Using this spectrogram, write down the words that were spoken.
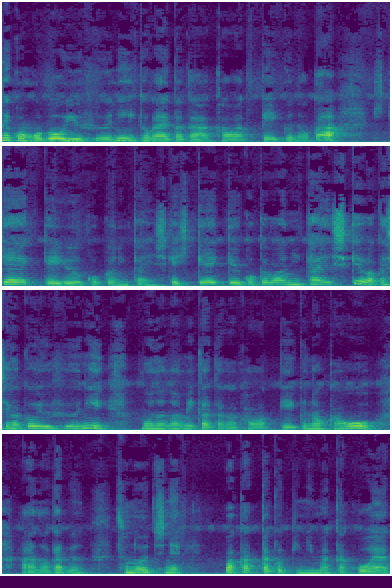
ね、今後どういうふうに捉え方が変わっていくのか否定っていうことに対して否定っていう言葉に対して私がどういうふうにものの見方が変わっていくのかをあの多分そのうちね分かった時にまたこうやっ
